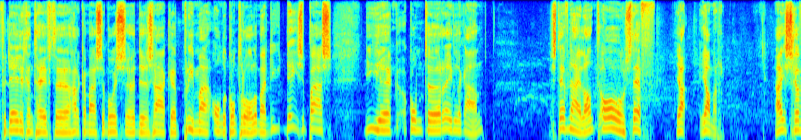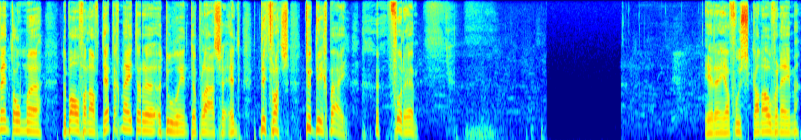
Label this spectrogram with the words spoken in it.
Verdedigend heeft uh, Harkemaarse Boys uh, de zaken prima onder controle. Maar die, deze paas die, komt redelijk aan. Stef Nijland. Oh, Stef. Ja, jammer. Hij is gewend om de bal vanaf 30 meter het doel in te plaatsen. En dit was te dichtbij voor hem. Eren Jafous kan overnemen.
